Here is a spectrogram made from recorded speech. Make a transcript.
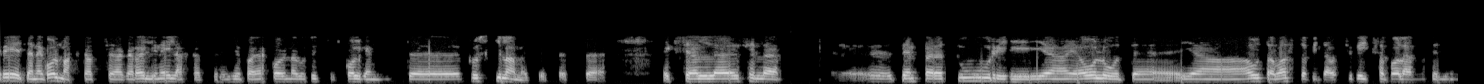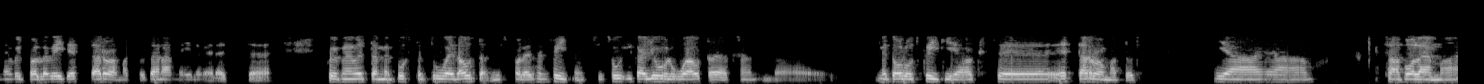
reedene kolmas katse, aga ralli neljas katse, siis juba jah, nagu sa ütlesid, kolmkümmend äh, pluss kilomeetrit, et äh, eks seal selle temperatuuri ja, ja olude ja auto vastupidavus, see kõik saab olema selline võib-olla veidi ettearvamatu täna meile veel, et kui me võtame puhtalt uued autod, mis pole seal sõitnud, siis igal juhul uue auto jaoks on need olud kõigi jaoks eh, ettearvamatud ja, ja saab olema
